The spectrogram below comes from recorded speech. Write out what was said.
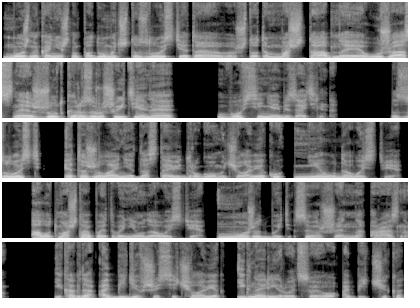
Можно, конечно, подумать, что злость – это что-то масштабное, ужасное, жутко разрушительное. Вовсе не обязательно. Злость – это желание доставить другому человеку неудовольствие. А вот масштаб этого неудовольствия может быть совершенно разным. И когда обидевшийся человек игнорирует своего обидчика,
